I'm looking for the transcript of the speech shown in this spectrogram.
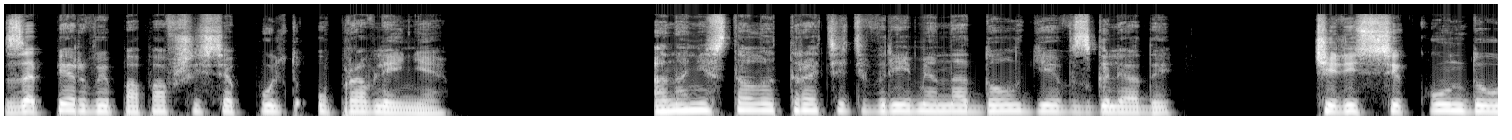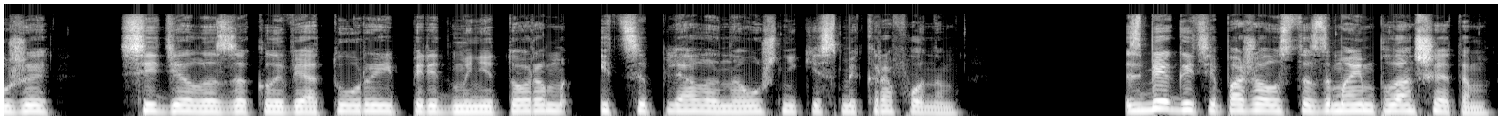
за первый попавшийся пульт управления. Она не стала тратить время на долгие взгляды. Через секунду уже сидела за клавиатурой перед монитором и цепляла наушники с микрофоном. «Сбегайте, пожалуйста, за моим планшетом»,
